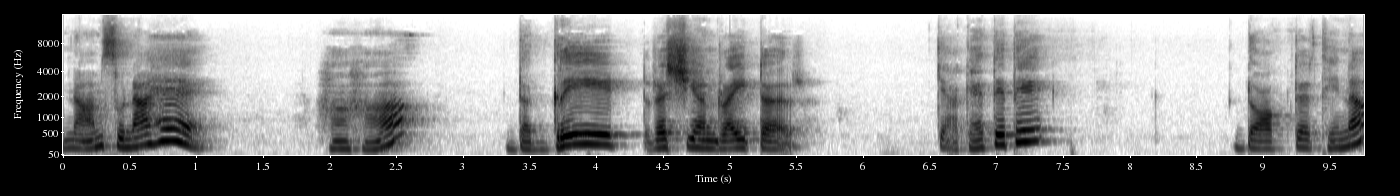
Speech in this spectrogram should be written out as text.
नाम सुना है? हाँ हाँ द ग्रेट रशियन राइटर। क्या कहते थे? डॉक्टर थे ना,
